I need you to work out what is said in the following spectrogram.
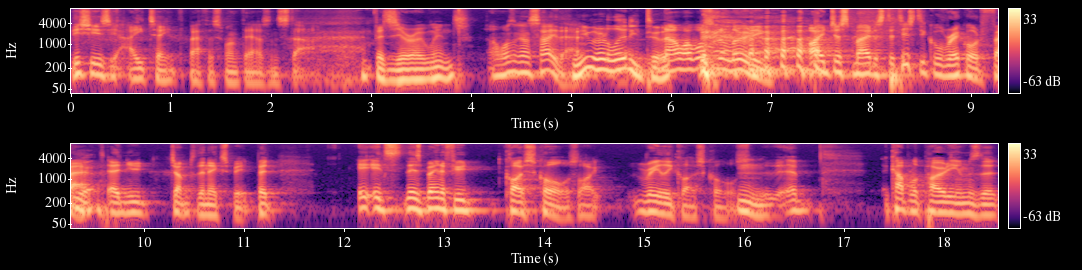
This year's your 18th Bathurst 1000 star. For zero wins, I wasn't going to say that. you were alluding to it. No, I wasn't alluding. I just made a statistical record fact, and you jumped to the next bit. But it's there's been a few close calls, like really close calls. Hmm. A, a couple of podiums that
